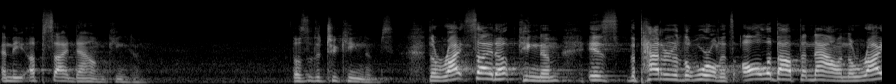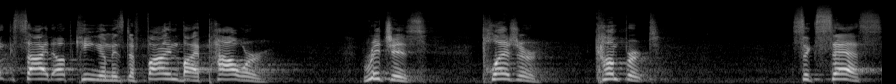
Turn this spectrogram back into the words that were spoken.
and the upside down kingdom. Those are the two kingdoms. The right side up kingdom is the pattern of the world. It's all about the now. And the right side up kingdom is defined by power, riches, pleasure, comfort, success,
